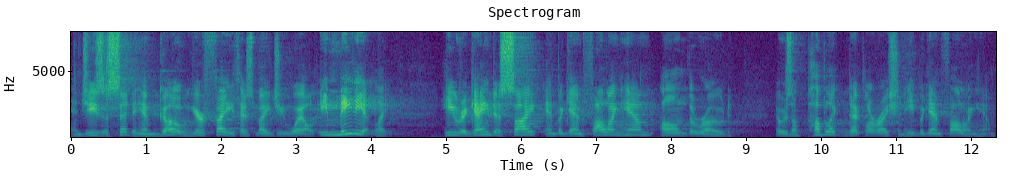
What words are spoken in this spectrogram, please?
And Jesus said to him, Go, your faith has made you well. Immediately, he regained his sight and began following him on the road. There was a public declaration. He began following him.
